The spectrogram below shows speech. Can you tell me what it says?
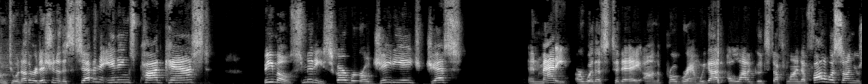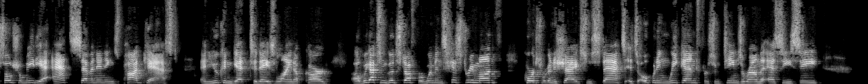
welcome to another edition of the Seven Innings Podcast. BMO, Smitty, Scarborough, JDH, Jess, and Maddie are with us today on the program. We got a lot of good stuff lined up. Follow us on your social media at Seven Innings Podcast, and you can get today's lineup card. Uh, we got some good stuff for Women's History Month. Of course, we're going to shag some stats. It's opening weekend for some teams around the SEC.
